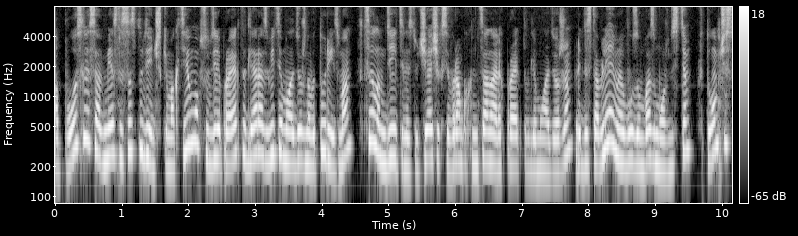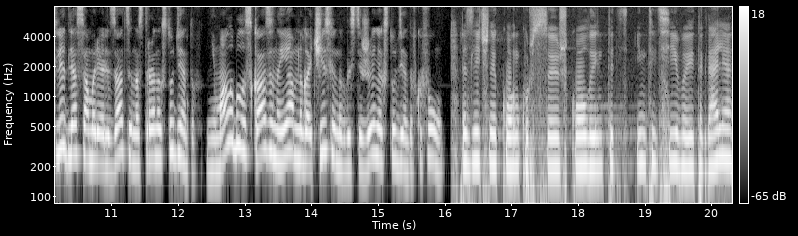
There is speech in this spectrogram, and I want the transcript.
а после совместно со студенческим активом обсудили проекты для развития молодежного туризма, в целом деятельность учащихся в рамках национальных проектов для молодежи, предоставляемые вузом возможности, в том числе для самореализации иностранных студентов. Немало было сказано и о многочисленных достижениях студентов КФУ. Различные конкурсы, школы, интенсивы и так далее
